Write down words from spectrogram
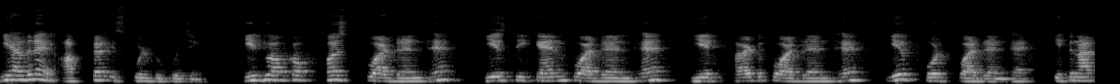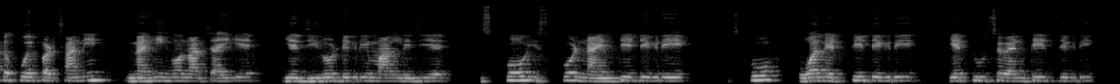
याद रहे आफ्टर स्कूल टू कोचिंग ये जो आपका फ़र्स्ट क्वाड्रेंट है, ये सेकेंड क्वाड्रेंट है, ये थर्ड क्वाड्रेंट है, ये फोर्थ क्वाड्रेंट है। इतना तो कोई परेशानी नहीं होना चाहिए। ये ज़ीरो डिग्री मान लीजिए, इसको इसको 90 डिग्री इसको 180 डिग्री ये 270 डिग्री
